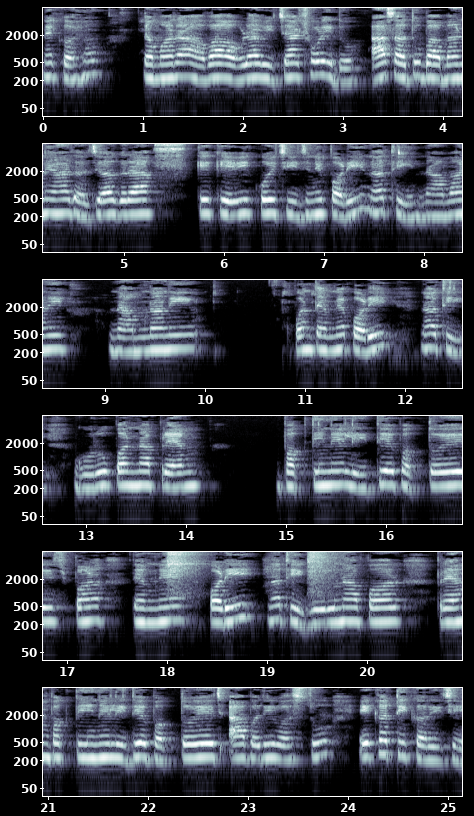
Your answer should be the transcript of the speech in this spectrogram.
ને કહ્યું, તમારા આવા અવળા વિચાર છોડી દો. આ સાધુ બાબાને આ રજાગરા કે કેવી કોઈ ચીજની પડી નથી. નામાની, નામનાની પણ તેમને પડી નથી. ગુરુ પરના પ્રેમ ભક્તિને લીધે ભક્તોએ જ પણ તેમને પડી નથી. ગુરુના પર પ્રેમ ભક્તિને લીધે ભક્તોએ જ આ બધી વસ્તુ એકઠી કરી છે.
